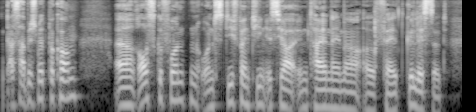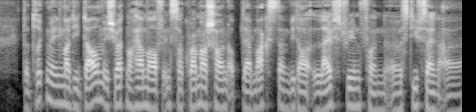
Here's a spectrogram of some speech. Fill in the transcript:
Das habe ich mitbekommen, äh, rausgefunden. Und Steve Bentin ist ja im Teilnehmerfeld gelistet. Da drücken wir ihn mal die Daumen. Ich werde nachher mal auf Instagram mal schauen, ob der Max dann wieder livestreamt von äh, Steve seinen äh,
